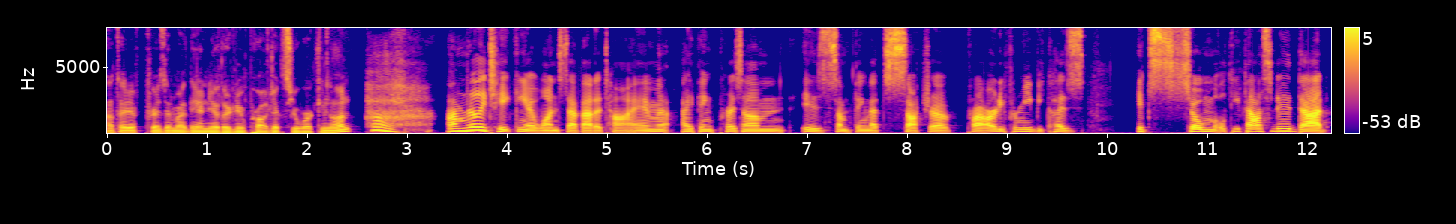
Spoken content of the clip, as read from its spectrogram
Outside of Prism, are there any other new projects you're working on? I'm really taking it one step at a time. I think Prism is something that's such a priority for me because it's so multifaceted that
